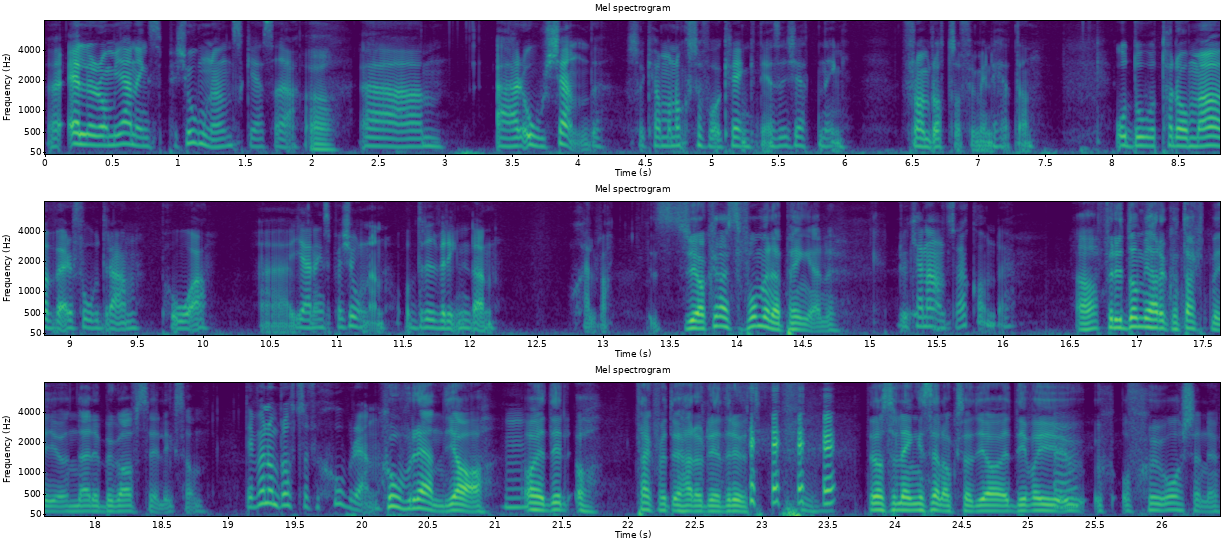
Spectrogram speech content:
Eh, Eller om gärningspersonen, ska jag säga, Ja. ehm, är okänd så kan man också få kränkningsersättning från Brottsoffermyndigheten. Och då tar de över fordran på eh, gärningspersonen och driver in den själva. Så jag kan alltså få mina pengar? Du kan ansöka om det. Ja, för det är de jag hade kontakt med ju när det begav sig liksom Det var nog Brottsofferjouren. Jouren, ja! Mm. Oj, det, åh, tack för att du är här och reder ut Det var så länge sedan också, jag, det var ju Ja. sju år sedan nu,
